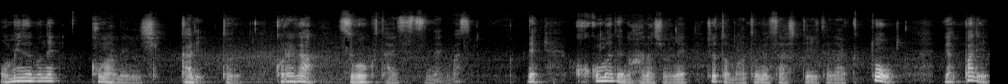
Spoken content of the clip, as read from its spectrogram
お水もねこまめにしっかりとるこれがすごく大切になります。でここまでの話をねちょっとまとめさせていただくとやっぱり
